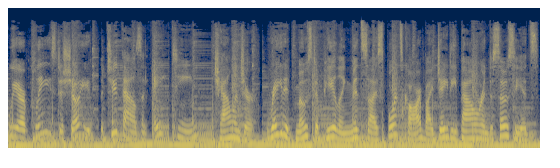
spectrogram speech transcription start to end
We are pleased to show you the 2018 Challenger. Rated most appealing midsize sports car by J.D. Power and Associates,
